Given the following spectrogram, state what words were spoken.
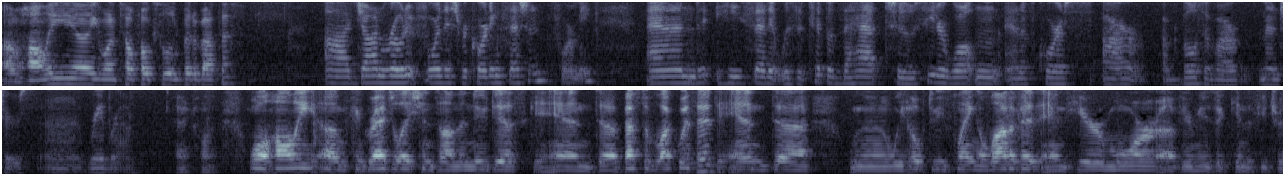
Um, Holly, uh, you want to tell folks a little bit about this? Uh, John wrote it for this recording session for me, and he said it was a tip of the hat to Cedar Walton and, of course, our uh, both of our mentors, uh, Ray Brown. Excellent. Well, Holly, um, congratulations on the new disc and uh, best of luck with it. And uh, we hope to be playing a lot of it and hear more of your music in the future.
